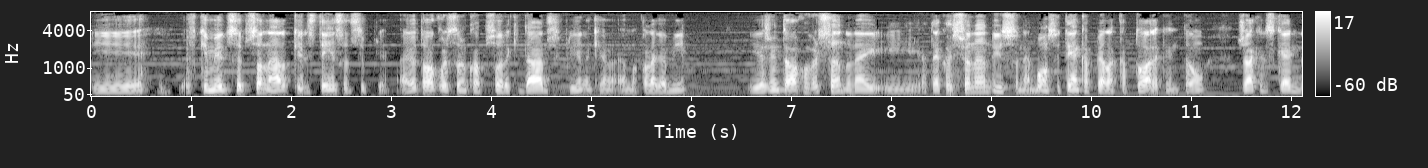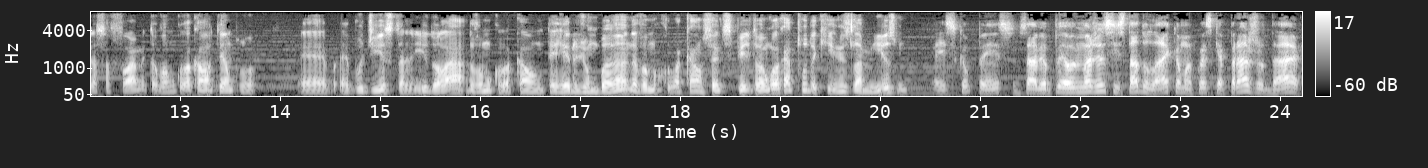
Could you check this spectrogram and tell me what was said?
E eu fiquei meio decepcionado porque eles têm essa disciplina. Aí eu estava conversando com a professora que dá a disciplina, que é uma colega minha, E a gente estava conversando, né? E, até questionando isso, né? Bom, se tem a capela católica, então, já que eles querem dessa forma, então vamos colocar um templo é, é budista ali do lado, vamos colocar um terreiro de umbanda, vamos colocar um centro espírita, vamos colocar tudo aqui, no islamismo. É isso que eu penso, sabe? Eu, eu imagino esse Estado laico é uma coisa que é para ajudar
